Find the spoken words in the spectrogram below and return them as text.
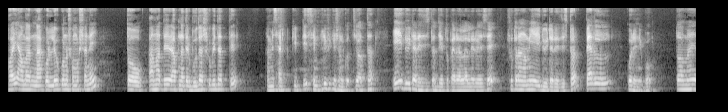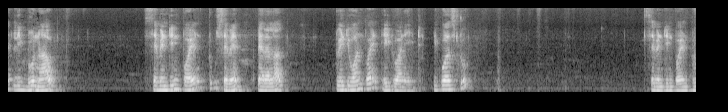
হয়, আমার না করলেও কোনো সমস্যা নেই। তো আমাদের, আপনাদের বোঝার সুবিধার্থে আমি সার্কিটটি সিম্পলিফিকেশন করছি, অর্থাৎ এই দুইটা রেজিস্টার যেহেতু প্যারালালে রয়েছে, সুতরাং আমি এই দুইটা রেজিস্টার প্যারালাল করে নিব। তো আমি লিখব now seventeen point two seven parallel twenty one point eight one eight equals to seventeen point two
